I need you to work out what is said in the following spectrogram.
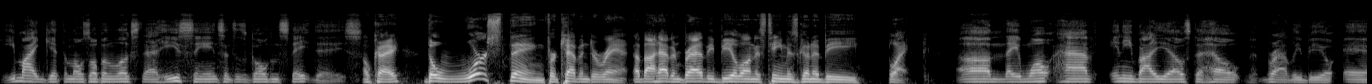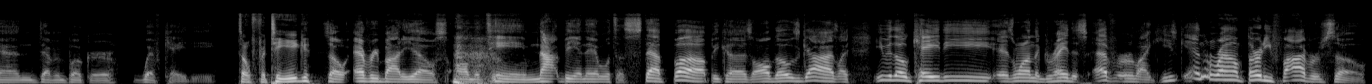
he might get the most open looks that he's seen since his Golden State days. Okay. The worst thing for Kevin Durant about having Bradley Beal on his team is going to be blank. Um, they won't have anybody else to help Bradley Beal and Devin Booker with KD. So fatigue. So everybody else on the team not being able to step up because all those guys, like even though KD is one of the greatest ever, like he's getting around 35 or so.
